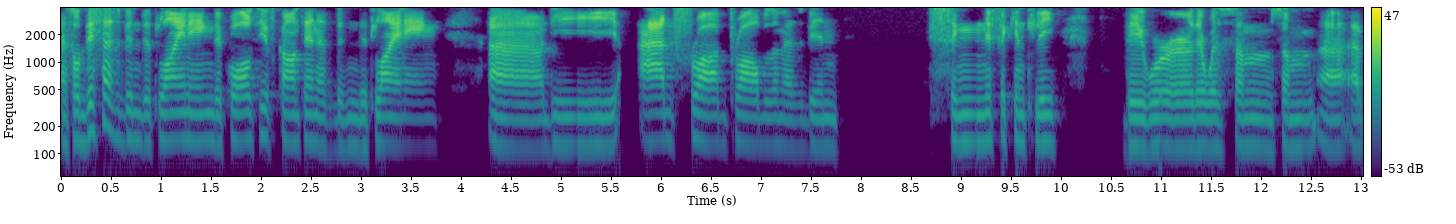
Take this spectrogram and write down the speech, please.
and so this has been declining the quality of content has been declining Uh, the ad fraud problem has been significantly. They were there was some some uh,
